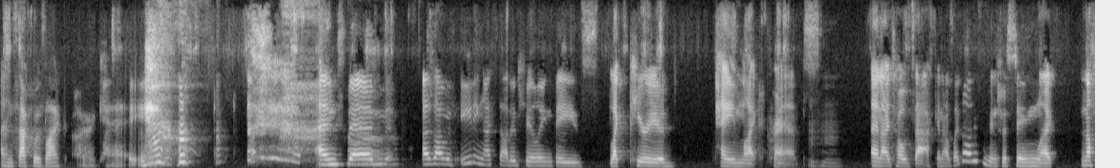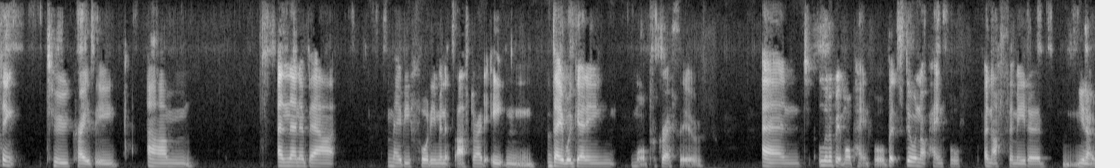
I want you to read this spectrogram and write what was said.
And Zach was like, "Okay." and then as I was eating, I started feeling these like period pain like cramps. Mhm. And I told Zach, and I was like, oh, this is interesting. Like, nothing too crazy. Um, and then about maybe 40 minutes after I'd eaten, they were getting more progressive and a little bit more painful, but still not painful enough for me to, you know,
